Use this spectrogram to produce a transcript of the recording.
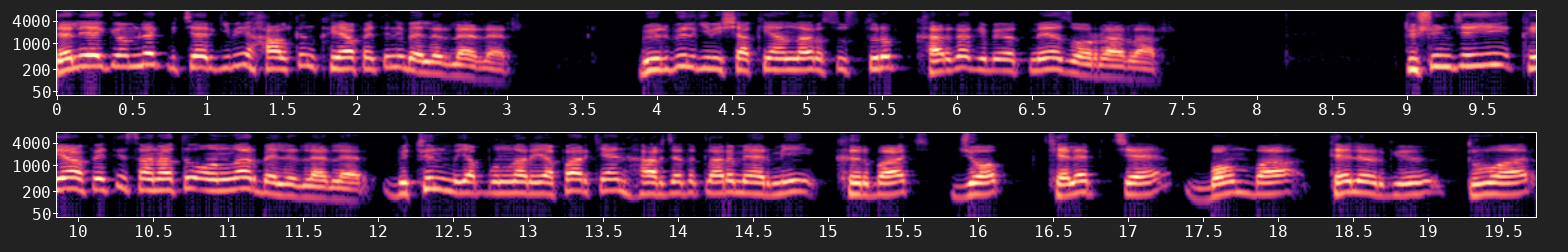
Deliye gömlek biçer gibi halkın kıyafetini belirlerler. Bülbül gibi şakıyanları susturup karga gibi ötmeye zorlarlar. Düşünceyi, kıyafeti, sanatı onlar belirlerler. Bütün bunları yaparken harcadıkları mermi, kırbaç, cop, kelepçe, bomba, tel örgü, duvar,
